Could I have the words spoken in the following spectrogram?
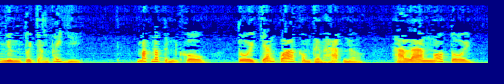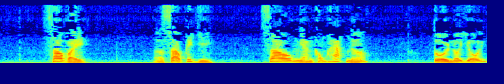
nhưng tôi chẳng thấy gì. Mắt nó tỉnh khô, tôi chán quá không thèm hát nữa. Hà Lan ngó tôi. Sao vậy? À, sao cái gì? Sao ngạn không hát nữa? Tôi nói dối.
